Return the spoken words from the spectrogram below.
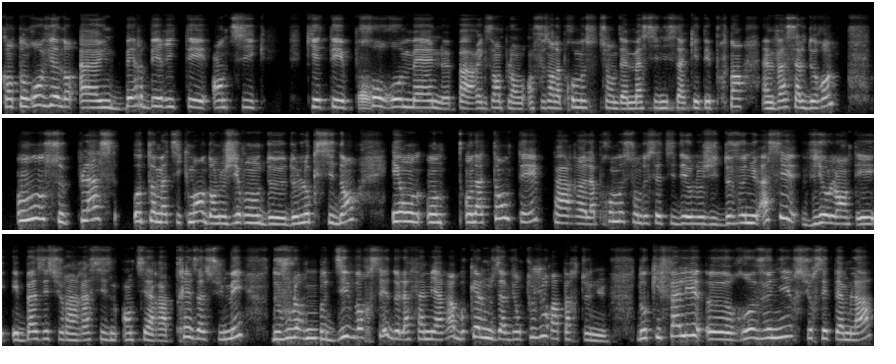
quand on revient à une berbérité antique, qui était pro-romaine, par exemple en, faisant la promotion d'un Massinissa qui était pourtant un vassal de Rome, on se place automatiquement dans le giron de, l'Occident et on, a tenté, par la promotion de cette idéologie devenue assez violente et, basée sur un racisme anti-arabe très assumé, de vouloir nous divorcer de la famille arabe auquel nous avions toujours appartenu. Donc il fallait euh, revenir sur ces thèmes-là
